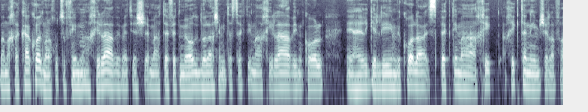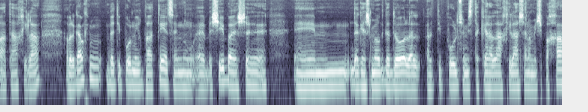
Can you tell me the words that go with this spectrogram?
במחלקה כל הזמן אנחנו צופים mm-hmm. באכילה, באמת יש מעטפת מאוד גדולה שמתעסקת עם האכילה ועם כל אה, ההרגלים וכל האספקטים הכי, הכי קטנים של הפרעת האכילה, אבל גם כן בטיפול מרפאתי אצלנו אה, בשיבא יש אה, אמ, דגש מאוד גדול על, על טיפול שמסתכל על האכילה של המשפחה,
